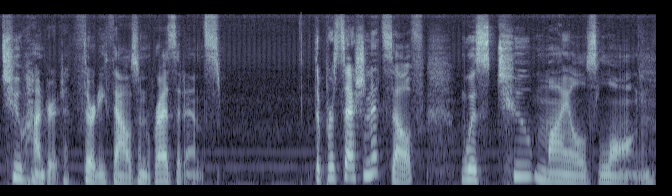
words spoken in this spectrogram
230,000 residents. The procession itself was two miles long.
